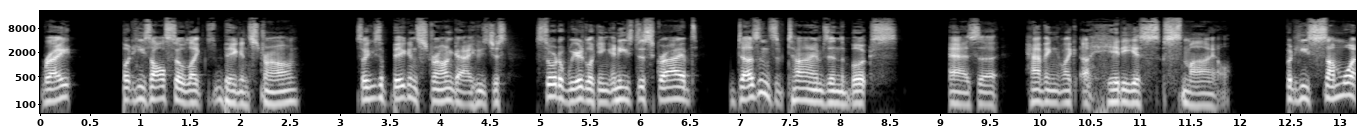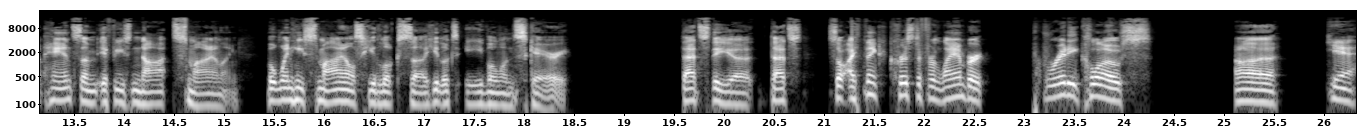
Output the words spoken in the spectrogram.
right? But he's also like big and strong. So he's a big and strong guy who's just sort of weird looking. And he's described dozens of times in the books as uh, having like a hideous smile. But he's somewhat handsome if he's not smiling. But when he smiles, he looks uh, he looks evil and scary. That's the uh, that's so I think Christopher Lambert pretty close. Uh, yeah.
